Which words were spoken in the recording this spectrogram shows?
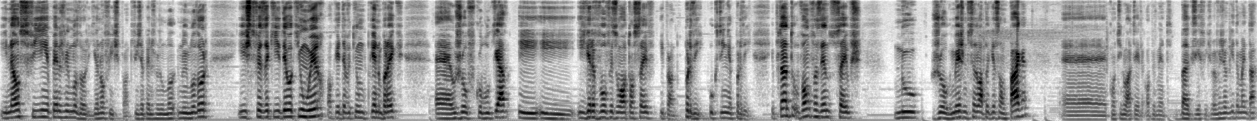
e não se fiem apenas no emulador. E eu não fiz, pronto, fiz apenas no emulador. E isto fez aqui, deu aqui um erro, ok, teve aqui um pequeno break. Uh, o jogo ficou bloqueado e, e, e, gravou, fez um autosave e pronto, perdi. O que tinha, perdi. E portanto, vão fazendo saves no jogo, mesmo sendo uma aplicação paga. Uh, continua a ter, obviamente, bugs e afins. Mas vejam aqui também está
